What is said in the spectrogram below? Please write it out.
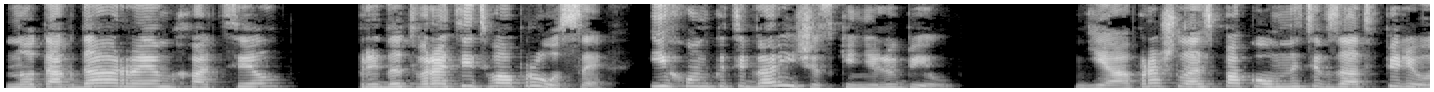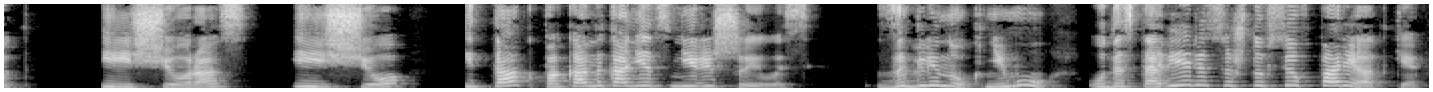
Но тогда Рен хотел предотвратить вопросы, их он категорически не любил. Я прошлась по комнате взад-вперед. И еще раз, и еще, и так, пока наконец не решилась. Загляну к нему, удостовериться, что все в порядке,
